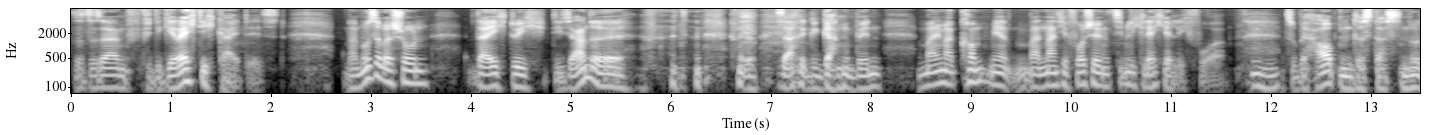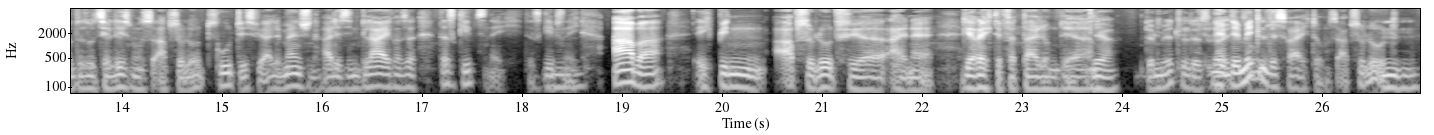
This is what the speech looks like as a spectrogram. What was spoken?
sozusagen für die Gerechtigkeit ist, man muss aber schon da ich durch diese andere Sache gegangen bin, manchmal kommt mir manche Vorstellungen ziemlich lächerlich vor. Mhm. Zu behaupten, dass das nur der Sozialismus absolut gut ist für alle Menschen, alle sind gleich und so, das gibt's nicht. Das gibt's mhm. nicht. Aber ich bin absolut für eine gerechte Verteilung der ja. Der Mittel des Reichtums. Der Mittel des Reichtums, absolut. Mhm.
